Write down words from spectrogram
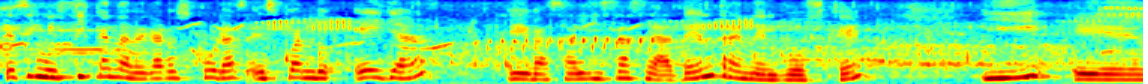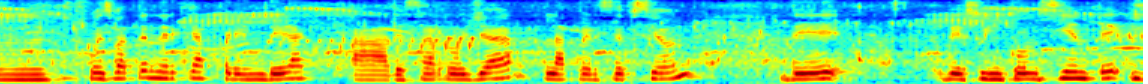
¿Qué significa navegar a oscuras? Es cuando ella, eh, Basaliza, se adentra en el bosque y em, pues va a tener que aprender a desarrollar la percepción de, su inconsciente y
